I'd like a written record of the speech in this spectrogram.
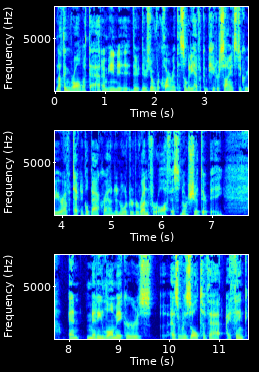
Nothing wrong with that. I mean, there, there's no requirement that somebody have a computer science degree or have a technical background in order to run for office, nor should there be. And many lawmakers, as a result of that, I think,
